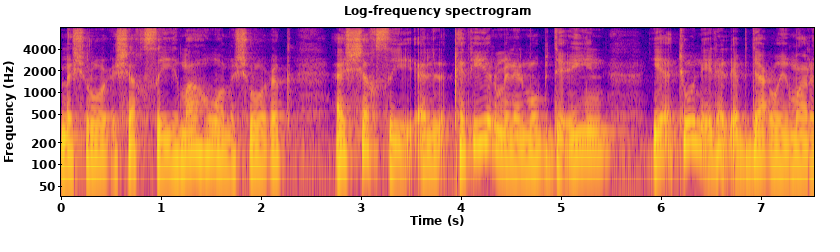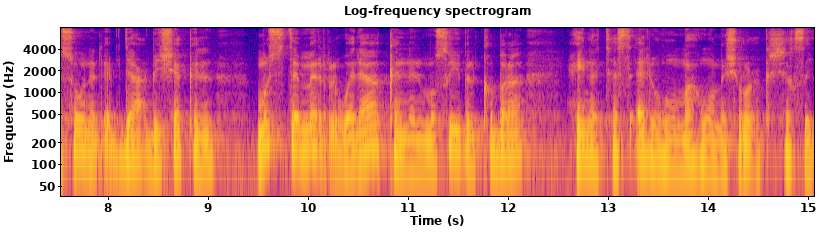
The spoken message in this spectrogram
مشروع شخصي؟ ما هو مشروعك الشخصي؟ الكثير من المبدعين يأتون إلى الإبداع ويمارسون الإبداع بشكل مستمر ولكن المصيبة الكبرى حين تسأله ما هو مشروعك الشخصي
